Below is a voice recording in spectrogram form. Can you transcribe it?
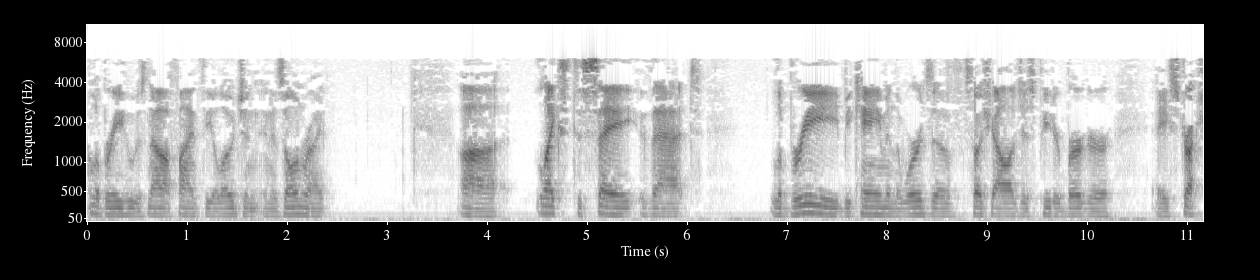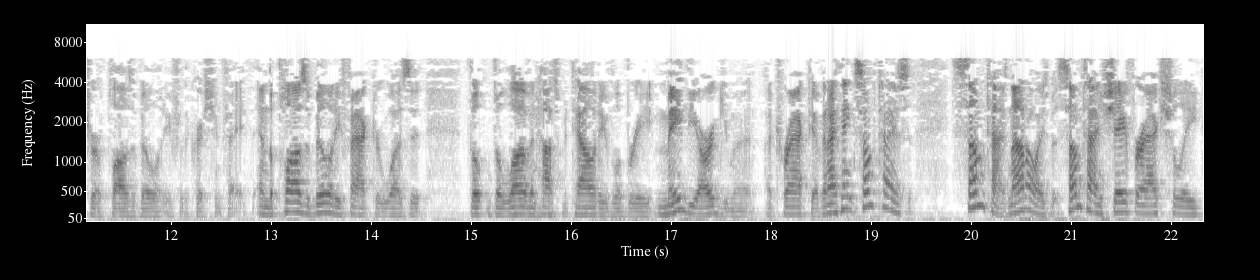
L'Abri, who is now a fine theologian in his own right, uh, likes to say that L'Abri became, in the words of sociologist Peter Berger, a structure of plausibility for the Christian faith. And the plausibility factor was that the, the love and hospitality of L'Abri made the argument attractive. And I think sometimes sometimes, not always, but sometimes Schaeffer actually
